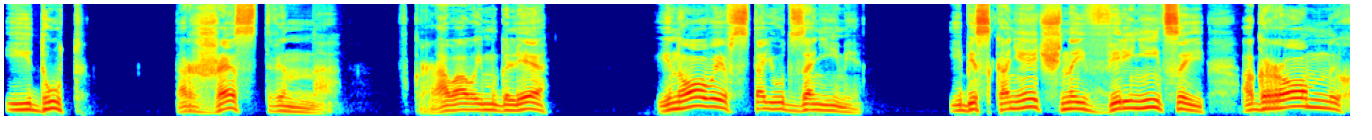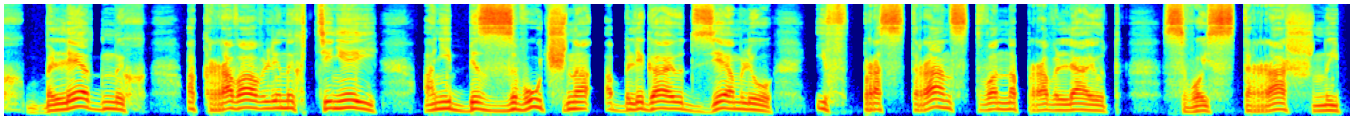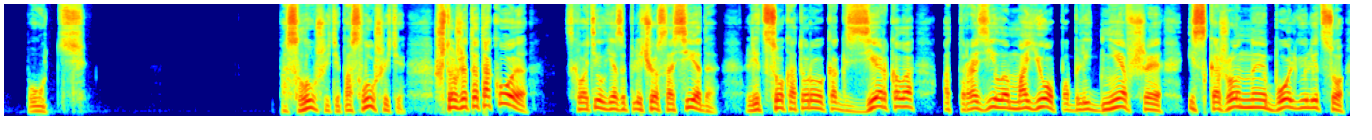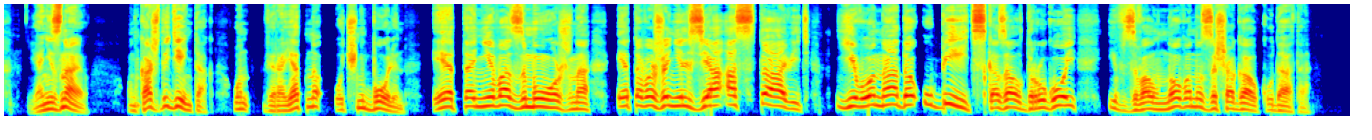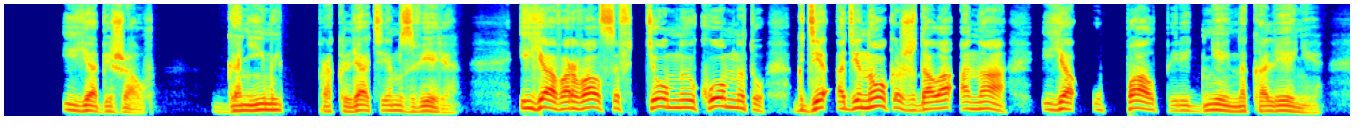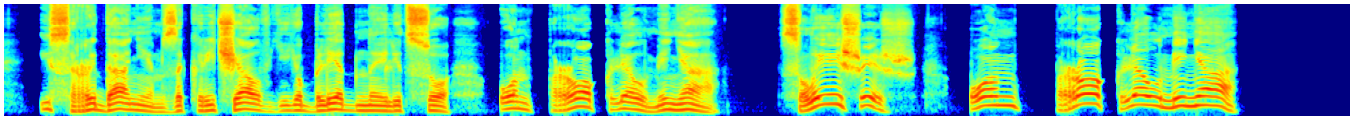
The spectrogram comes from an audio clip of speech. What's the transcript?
и идут торжественно в кровавой мгле, и новые встают за ними — и бесконечной вереницей огромных, бледных, окровавленных теней они беззвучно облегают землю и в пространство направляют свой страшный путь. «Послушайте, послушайте, что же это такое?» Схватил я за плечо соседа, лицо которого, как зеркало, отразило мое побледневшее, искаженное болью лицо. Я не знаю, он каждый день так. Он, вероятно, очень болен. «Это невозможно! Этого же нельзя оставить! Его надо убить!» — сказал другой и взволнованно зашагал куда-то. И я бежал, гонимый проклятием зверя и я ворвался в темную комнату, где одиноко ждала она, и я упал перед ней на колени и с рыданием закричал в ее бледное лицо. Он проклял меня. Слышишь? Он проклял меня.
